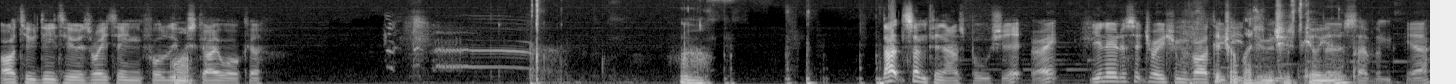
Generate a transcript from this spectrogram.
R2D2 is waiting for Luke? Skywalker. Oh, That's something else bullshit, right? You know the situation with R2D2 Good job I didn't choose to kill you 7, yeah?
